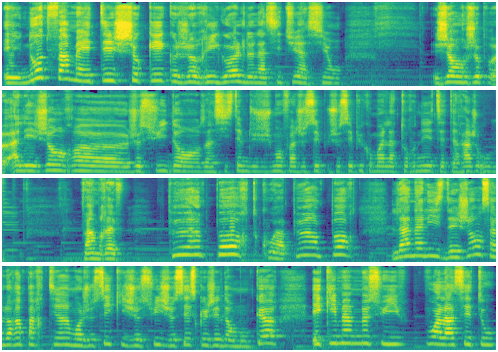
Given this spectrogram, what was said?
Et une autre femme a été choquée que je rigole de la situation. Genre, je, allez, genre, euh, je suis dans un système de jugement, enfin, je sais, je sais plus comment la tourner, etc. enfin, bref, peu importe quoi, peu importe. L'analyse des gens, ça leur appartient. Moi, je sais qui je suis, je sais ce que j'ai dans mon cœur et qui même me suivent. Voilà, c'est tout.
